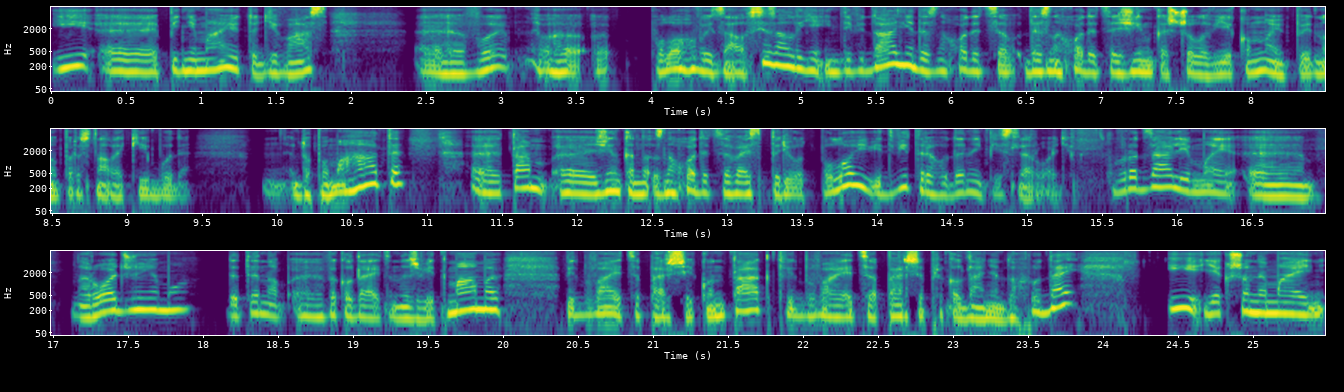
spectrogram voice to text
і е, піднімають тоді вас е, в е, пологовий зал. Всі зали є індивідуальні, де знаходиться де знаходиться жінка з чоловіком, ну, відповідно, персонал, який буде допомагати. Там жінка знаходиться весь період пологів і 2-3 години після родів. В родзалі ми народжуємо. Дитина викладається на живіт мами, відбувається перший контакт, відбувається перше прикладання до грудей. І якщо немає,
